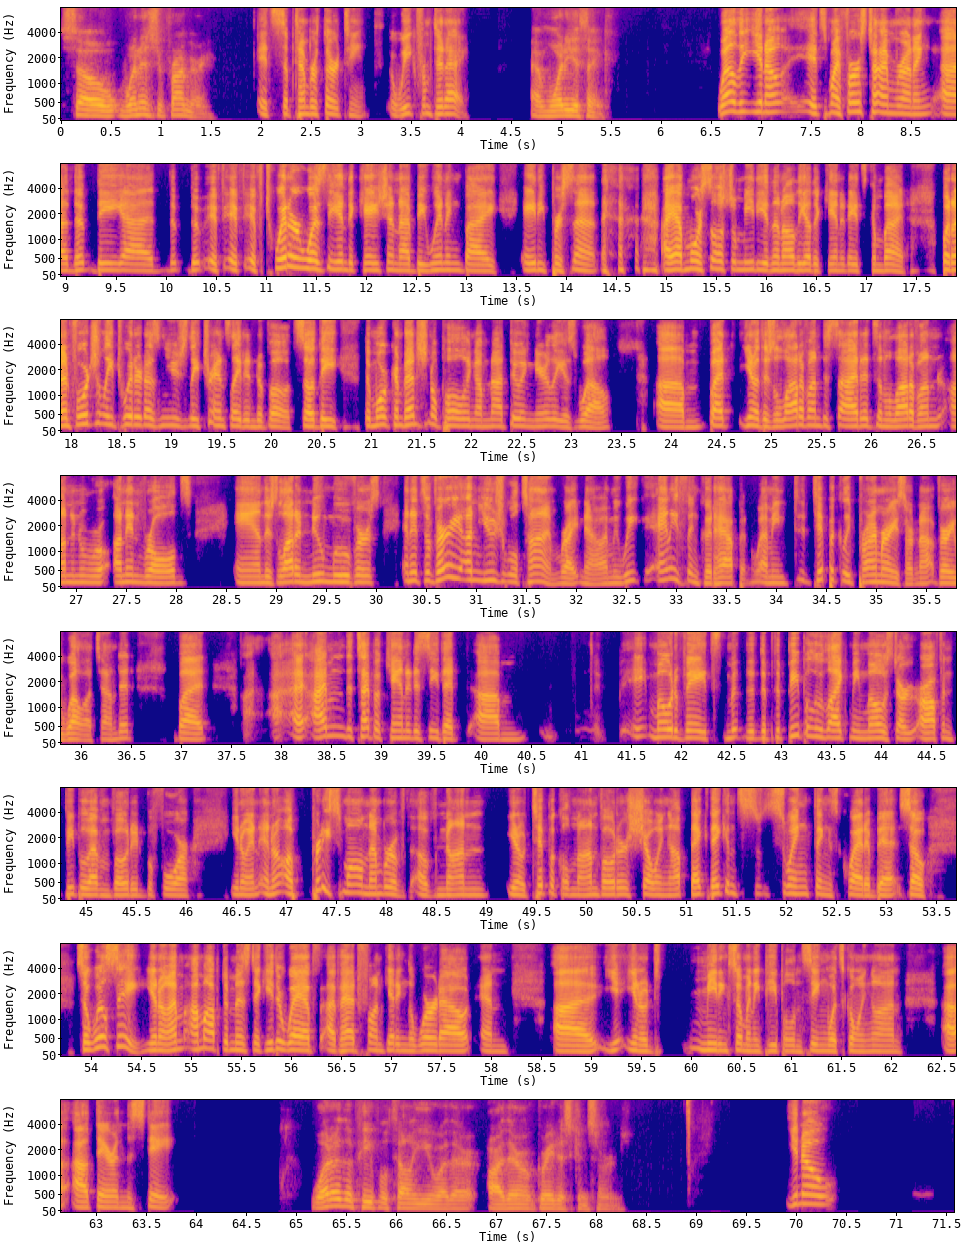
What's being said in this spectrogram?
So when is your primary? It's september 13th a week from today. And what do you think well, the, you know, it's my first time running. Uh, the the, uh, the the if, if if Twitter was the indication, I'd be winning by eighty percent. I have more social media than all the other candidates combined, but unfortunately, Twitter doesn't usually translate into votes. So the the more conventional polling, I'm not doing nearly as well. Um, but you know, there's a lot of undecideds and a lot of un, un, unenrolleds and there's a lot of new movers and it's a very unusual time right now. I mean we anything could happen. I mean t- typically primaries are not very well attended but I, am the type of candidacy that um, it motivates the, the, the, people who like me most are, are, often people who haven't voted before you know and, and a pretty small number of, of non you know typical non-voters showing up. They, they can swing things quite a bit. So so we'll see. You know i'm i'm optimistic. Either way i've, I've had fun getting the word out and uh, you, you know, meeting so many people and seeing what's going on uh, out there in the state. What are the people telling you are their are their greatest concerns? You know,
